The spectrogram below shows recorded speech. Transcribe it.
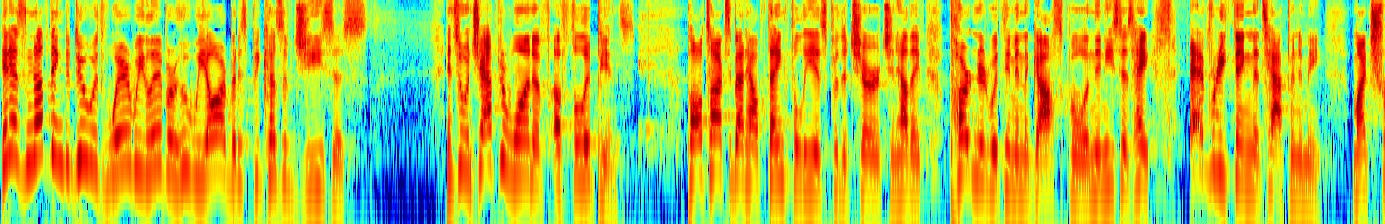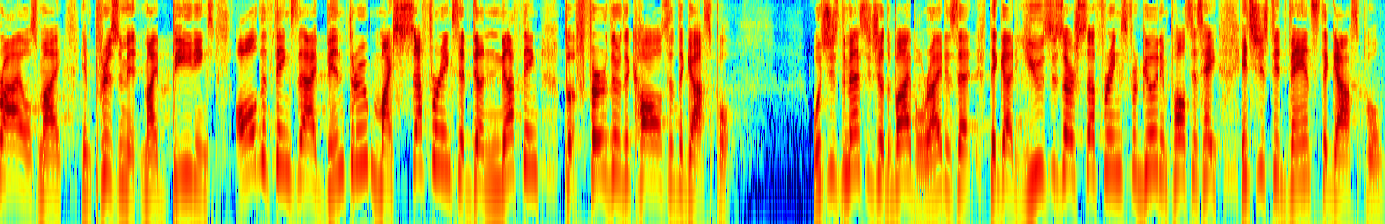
It has nothing to do with where we live or who we are, but it's because of Jesus. And so in chapter one of, of Philippians, Paul talks about how thankful he is for the church and how they've partnered with him in the gospel. And then he says, Hey, everything that's happened to me, my trials, my imprisonment, my beatings, all the things that I've been through, my sufferings have done nothing but further the cause of the gospel. Which is the message of the Bible, right? Is that, that God uses our sufferings for good. And Paul says, hey, it's just advance the gospel.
